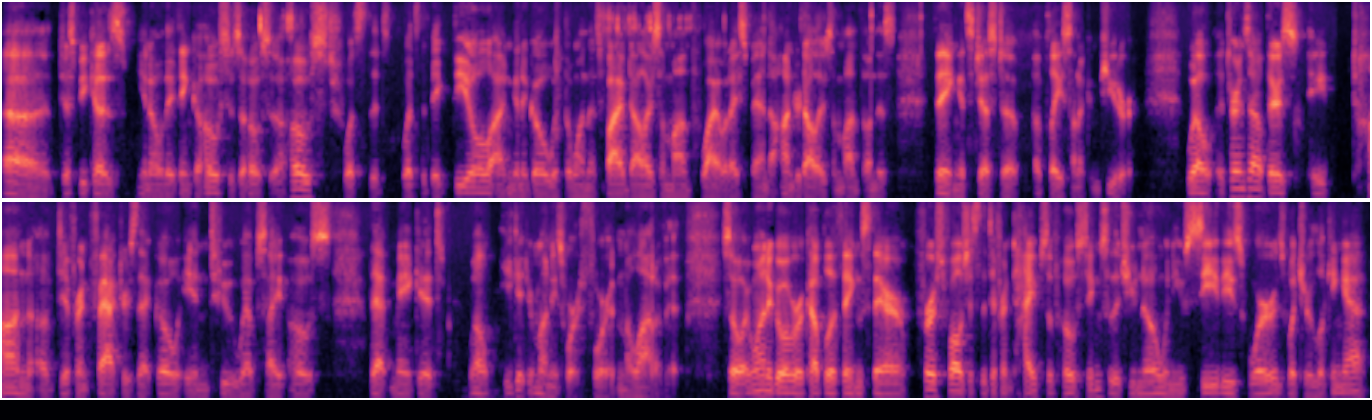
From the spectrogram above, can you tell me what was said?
Uh, just because you know they think a host is a host is a host. What's the what's the big deal? I'm going to go with the one that's five dollars a month. Why would I spend a hundred dollars a month on this thing? It's just a, a place on a computer. Well, it turns out there's a ton of different factors that go into website hosts that make it well you get your money's worth for it and a lot of it. So i want to go over a couple of things there. First of all just the different types of hosting so that you know when you see these words what you're looking at.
